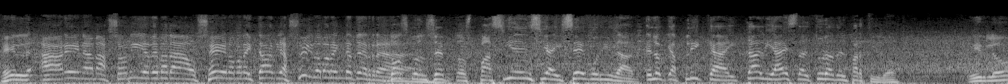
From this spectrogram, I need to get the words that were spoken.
el Arena Amazonía de Manaus. Cero para Italia, cero para Inglaterra. Dos conceptos, paciencia y seguridad. Es lo que aplica a Italia a esta altura del partido. Pirlo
